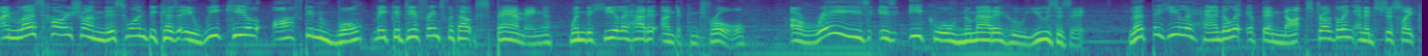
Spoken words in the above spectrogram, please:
I'm less harsh on this one because a weak heal often won't make a difference without spamming when the healer had it under control. A raise is equal no matter who uses it. Let the healer handle it if they're not struggling and it's just like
